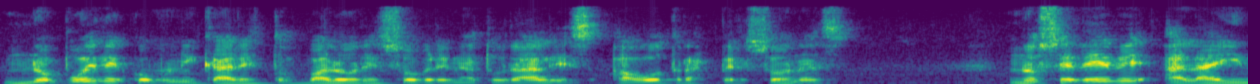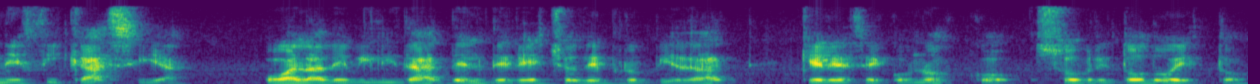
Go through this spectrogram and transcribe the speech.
no puede comunicar estos valores sobrenaturales a otras personas, no se debe a la ineficacia o a la debilidad del derecho de propiedad que les reconozco sobre todo esto,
